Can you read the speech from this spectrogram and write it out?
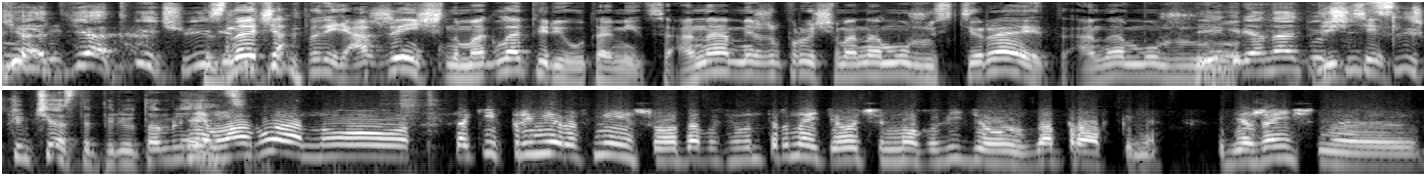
Я, я отвечу, Игорь. Значит, смотрите, а женщина могла переутомиться? Она, между прочим, она мужу стирает, она мужу... Игорь, она очень детей- слишком часто Не, переутомляется. могла, но таких примеров меньше. Вот, допустим, в интернете очень много видео с заправками, где женщины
